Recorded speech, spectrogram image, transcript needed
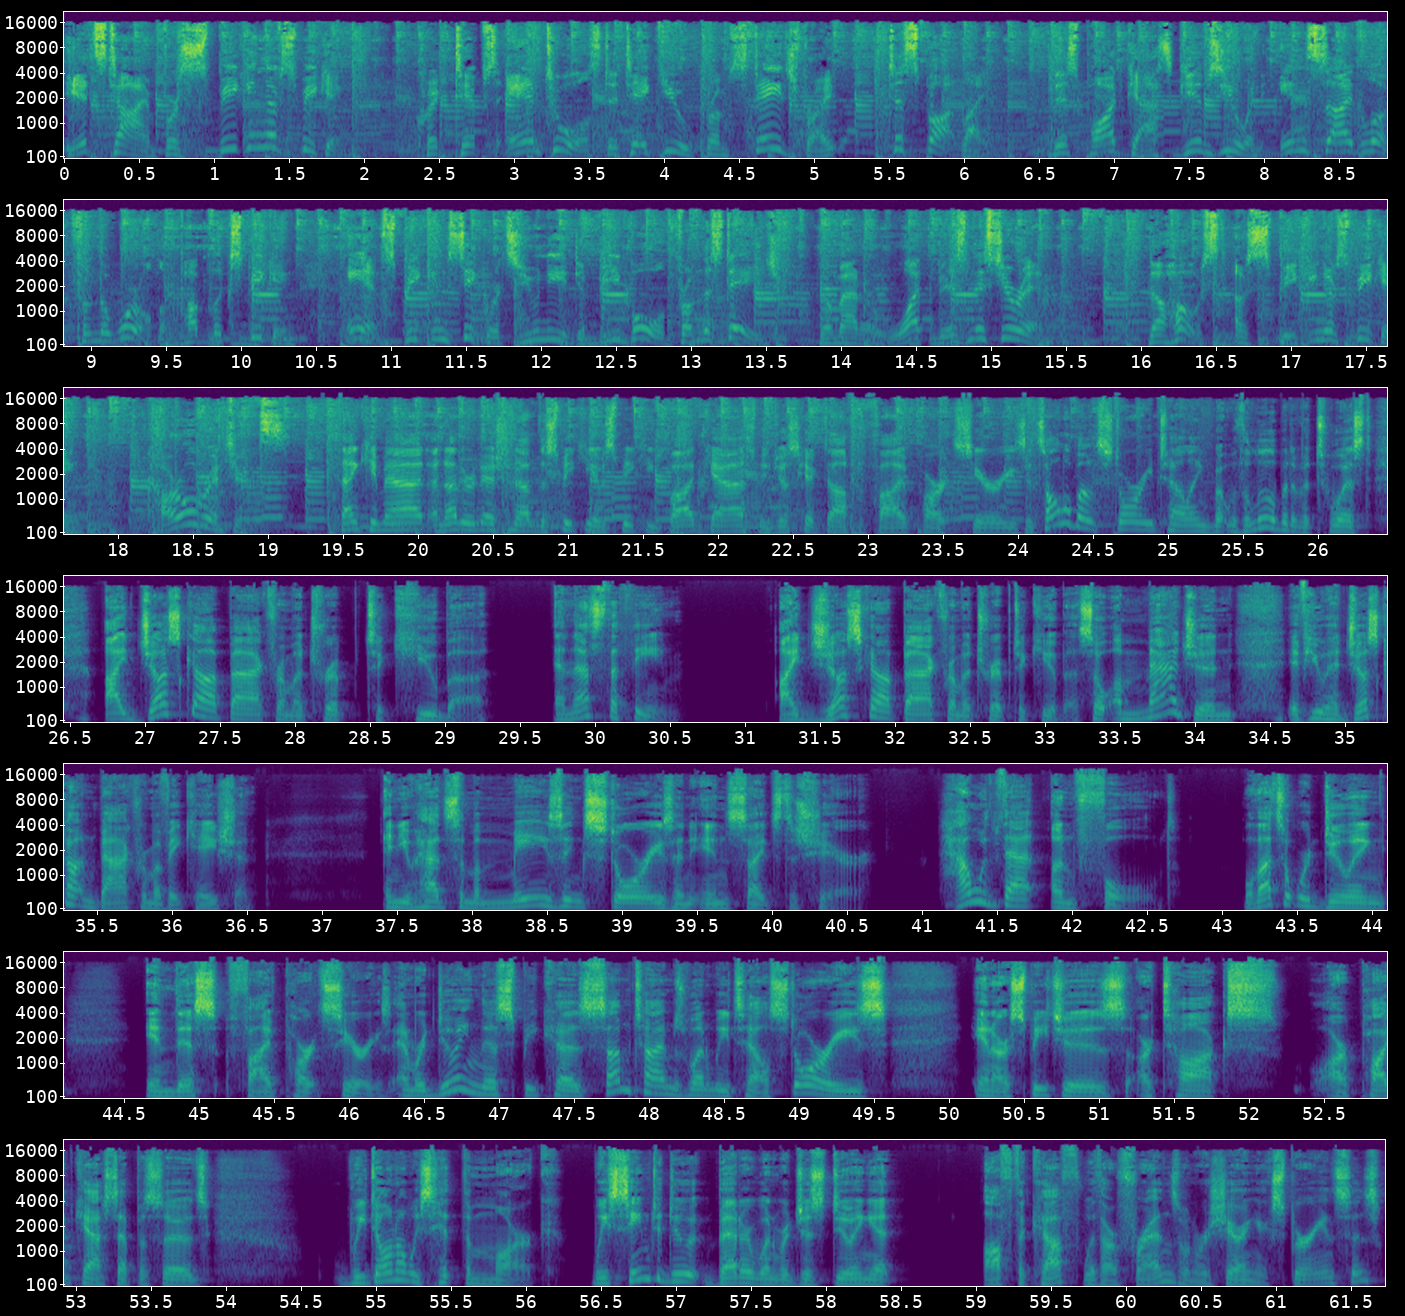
It's time for Speaking of Speaking quick tips and tools to take you from stage fright to spotlight. This podcast gives you an inside look from the world of public speaking and speaking secrets you need to be bold from the stage, no matter what business you're in. The host of Speaking of Speaking, Carl Richards. Thank you, Matt. Another edition of the Speaking of Speaking podcast. We just kicked off a five part series. It's all about storytelling, but with a little bit of a twist. I just got back from a trip to Cuba, and that's the theme. I just got back from a trip to Cuba. So imagine if you had just gotten back from a vacation and you had some amazing stories and insights to share. How would that unfold? Well, that's what we're doing in this five part series. And we're doing this because sometimes when we tell stories in our speeches, our talks, our podcast episodes, we don't always hit the mark. We seem to do it better when we're just doing it off the cuff with our friends when we're sharing experiences.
